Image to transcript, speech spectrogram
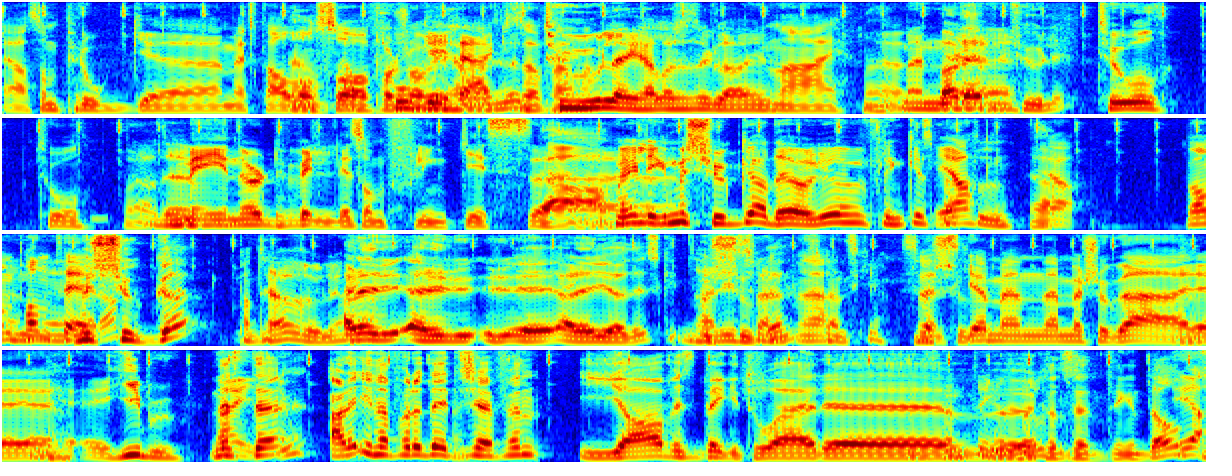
ja Som prog-metal også, for så vidt. Jeg er ikke så fan. Tool er jeg heller ikke så glad i. Nei. Men, Hva er det Tool? Tool. Tool. ja, det, Maynard, veldig sånn flinkis. Ja. Uh... men jeg liker med Sugar. Det er òg flinkest ja, ja. Hva med eh, Pantera? Med? Pantera ruller. Er det, er det, er det jødisk? Nei, de er sven Ja. svenske. Svenske, men Meshuga er uh, hebrew. Neste. Er det innafor å date sjefen? Ja, hvis begge to er uh, Consenting adults. Ja.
